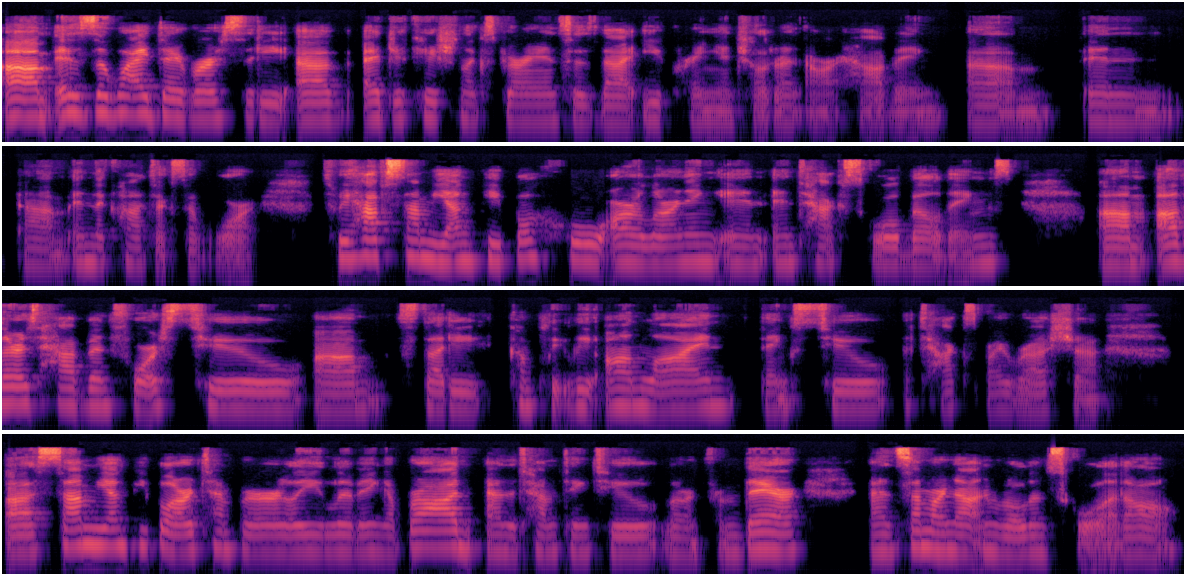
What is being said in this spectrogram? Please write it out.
um, is the wide diversity of educational experiences that Ukrainian children are having um, in um, in the context of war. So we have some young people who are learning in intact school buildings. Um, others have been forced to um, study completely online thanks to attacks by Russia. Uh, some young people are temporarily living abroad and attempting to learn from there, and some are not enrolled in school at all.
